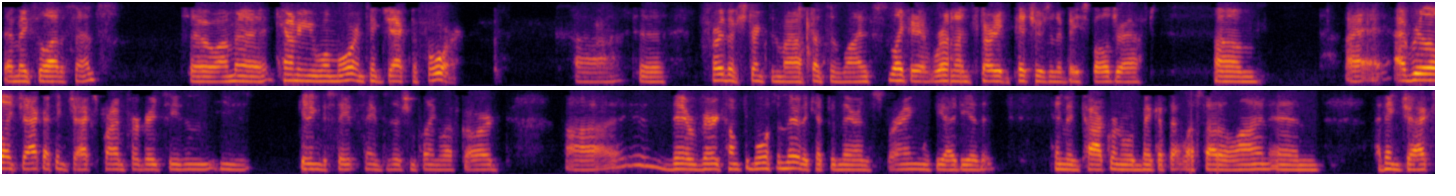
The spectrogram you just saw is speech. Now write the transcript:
that makes a lot of sense. So I'm going to counter you one more and take Jack DeFoor uh, to further strengthen my offensive line. It's like a run on starting pitchers in a baseball draft. Um, I I really like Jack. I think Jack's primed for a great season. He's getting to stay at the same position, playing left guard. Uh, they're very comfortable with him there. They kept him there in the spring with the idea that him and Cochran would make up that left side of the line. And I think Jack's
